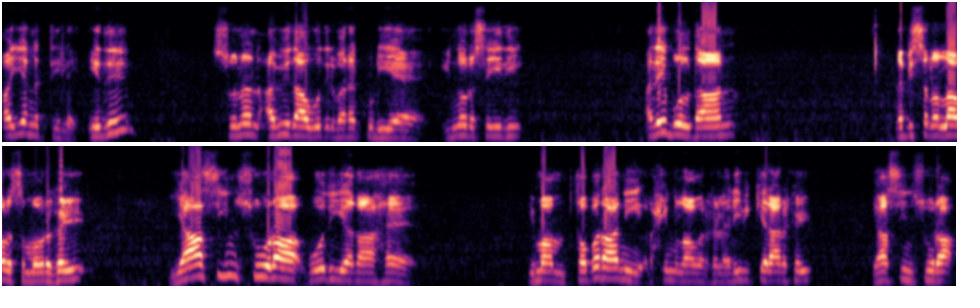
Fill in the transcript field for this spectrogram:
பயணத்திலே இது சுனன் அபிதாவூதில் வரக்கூடிய இன்னொரு செய்தி. அதேபோல்தான் நபி சொல்லா அவர்கள் யாசின் சூரா ஓதியதாக இமாம் தொபரானி ரஹிமுல்லா அவர்கள் அறிவிக்கிறார்கள் யாசின் சூரா.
